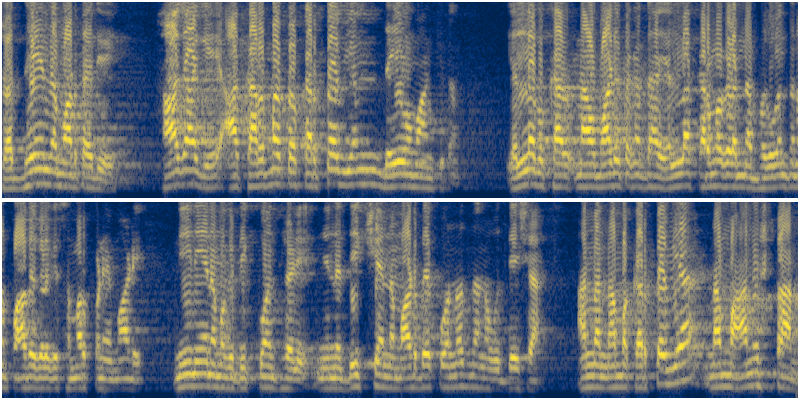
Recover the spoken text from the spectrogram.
ಶ್ರದ್ಧೆಯಿಂದ ಮಾಡ್ತಾ ಇದೀವಿ ಹಾಗಾಗಿ ಆ ಕರ್ಮ ಅಥವಾ ಕರ್ತವ್ಯಂ ದೈವಮಾಂಕಿತ. ಎಲ್ಲ ನಾವು ಮಾಡಿರ್ತಕ್ಕಂತಹ ಎಲ್ಲ ಕರ್ಮಗಳನ್ನ ಭಗವಂತನ ಪಾದಗಳಿಗೆ ಸಮರ್ಪಣೆ ಮಾಡಿ, ನೀನೇ ನಮಗೆ ದಿಕ್ಕು ಅಂತ ಹೇಳಿ ನಿನ್ನ ದೀಕ್ಷೆಯನ್ನ ಮಾಡಬೇಕು ಅನ್ನೋದು ನನ್ನ ಉದ್ದೇಶ. ಅನ್ನ ನಮ್ಮ ಕರ್ತವ್ಯ, ನಮ್ಮ ಅನುಷ್ಠಾನ,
